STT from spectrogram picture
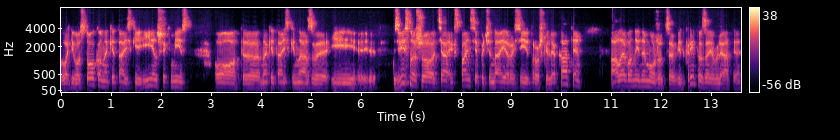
Владивостоку на китайський і інших міст, от на китайські назви. І звісно, що ця експансія починає Росію трошки лякати, але вони не можуть це відкрито заявляти.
